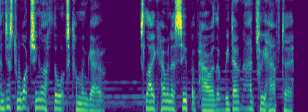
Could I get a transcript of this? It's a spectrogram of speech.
and just watching our thoughts come and go. It's like having a superpower that we don't actually have to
